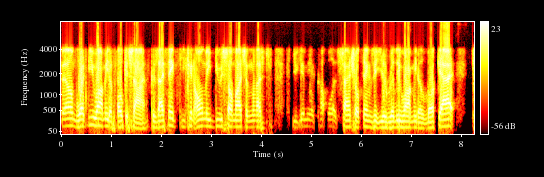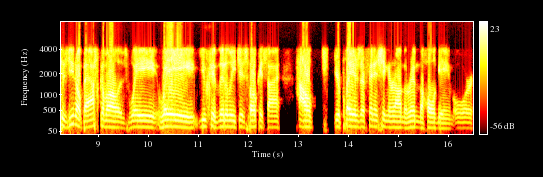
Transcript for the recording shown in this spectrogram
film, what do you want me to focus on? Because I think you can only do so much unless you give me a couple essential things that you really want me to look at. Because you know, basketball is way, way. You could literally just focus on how your players are finishing around the rim the whole game, or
